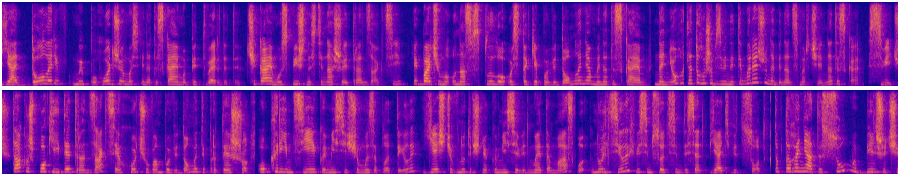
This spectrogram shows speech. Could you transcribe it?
5 доларів. Ми погоджуємось і натискаємо підтвердити. Чекаємо успішності нашої транзакції. Як бачимо, у нас всплило ось таке повідомлення. Ми натискаємо на нього для того, щоб змінити мережу на Binance Smart Chain. Натискаємо Switch. Також, поки йде транзакція, хочу вам повідомити про те, що окрім цієї комісії, що ми заплатили, є ще внутрішня комісія від MetaMask 0,875%. Тобто ганяти суми більше, ніж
